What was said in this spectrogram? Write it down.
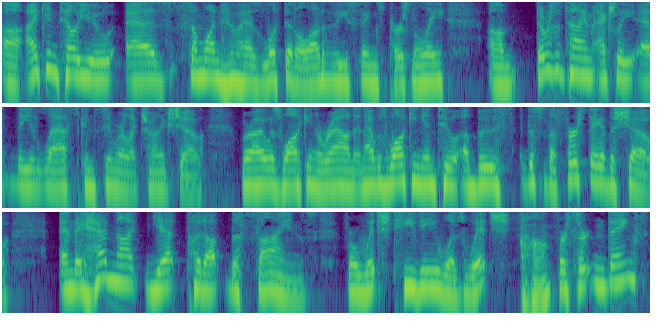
Uh, I can tell you as someone who has looked at a lot of these things personally, um, there was a time actually at the last Consumer Electronics Show where I was walking around and I was walking into a booth. This was the first day of the show and they had not yet put up the signs for which TV was which uh-huh. for certain things.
